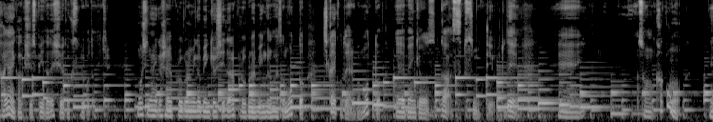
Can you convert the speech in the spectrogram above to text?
速い学習スピードで習得することができる。もし何かしらプログラミングを勉強していたらプログラミングのやつをもっと近いことをやればもっと、えー勉強が進むっていうことで、えーその過去の、え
